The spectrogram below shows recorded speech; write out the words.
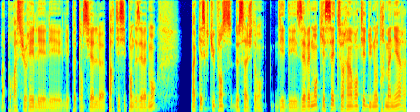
bah, pour assurer les, les, potentiels participants des événements. Bah, Qu'est-ce que tu penses de ça justement? Des, des événements qui essaient de se réinventer d'une autre manière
